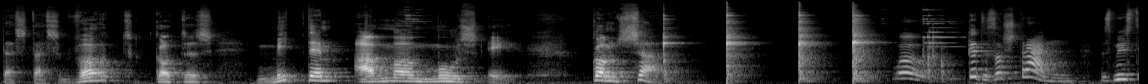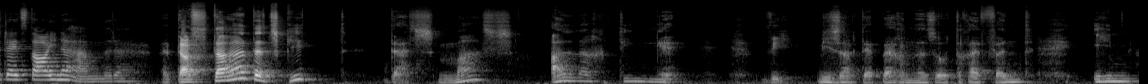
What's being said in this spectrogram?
dass das Wort Gottes mit dem Hammer muss eh. Comme ça. Geht so streng. Was müsst ihr jetzt da reinhämmern? Das da, das gibt das Maß aller Dinge. Wie, wie sagt der Berner so treffend, in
